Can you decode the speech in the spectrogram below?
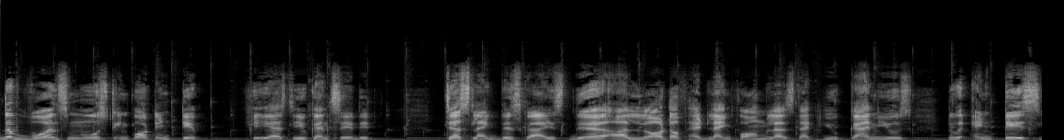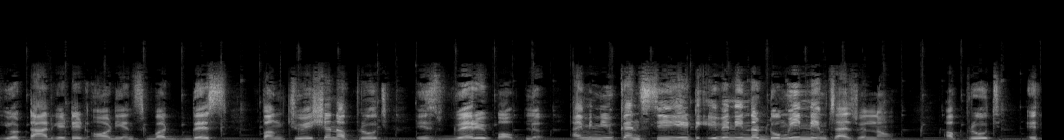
the world's most important tip. Yes, you can say that. Just like this, guys, there are a lot of headline formulas that you can use to entice your targeted audience, but this punctuation approach is very popular. I mean, you can see it even in the domain names as well now. Approach it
